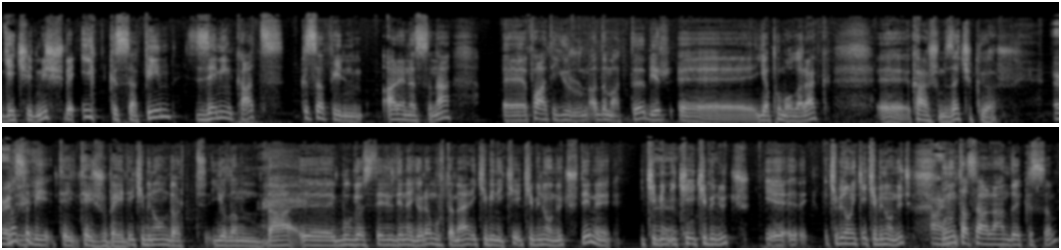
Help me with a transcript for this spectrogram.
geçilmiş ve ilk kısa film Zemin Kat kısa film arenasına e, Fatih Yürür'ün adım attığı bir e, yapım olarak e, karşımıza çıkıyor. Evet, Nasıl ilk- bir te- tecrübeydi? 2014 yılında e, bu gösterildiğine göre muhtemelen 2002-2013 değil mi? 2002-2003, e, 2012-2013 Aynen. bunun tasarlandığı kısım.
